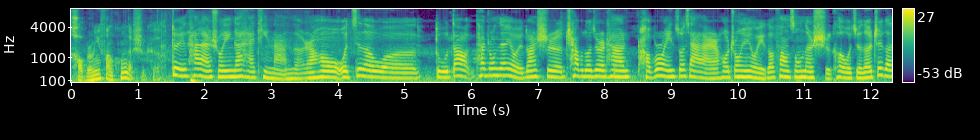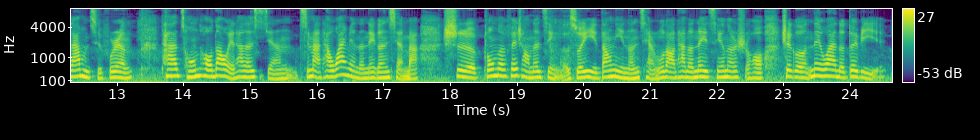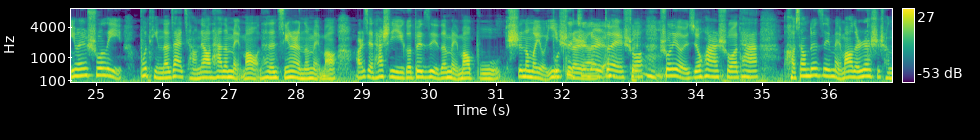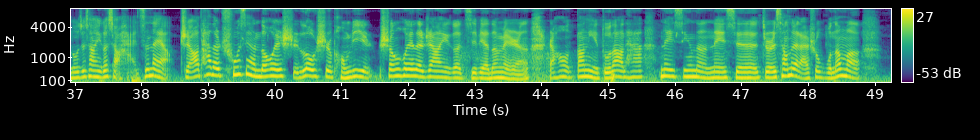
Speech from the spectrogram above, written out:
好不容易放空的时刻。对于他来说，应该还挺难的。然后我记得我。读到它中间有一段是差不多就是他好不容易坐下来，然后终于有一个放松的时刻。我觉得这个拉姆齐夫人，她从头到尾她的弦，起码她外面的那根弦吧，是绷得非常的紧的。所以当你能潜入到她的内心的时候，这个内外的对比，因为书里不停的在强调她的美貌，她的惊人的美貌，而且她是一个对自己的美貌不是那么有意识的人。对，说书里有一句话说她。好像对自己美貌的认识程度就像一个小孩子那样，只要他的出现都会使陋室蓬荜生辉的这样一个级别的美人。然后当你读到他内心的那些，就是相对来说不那么。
